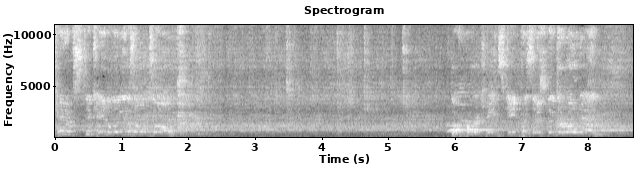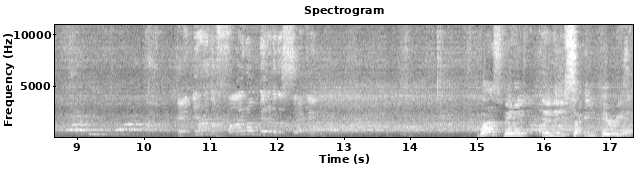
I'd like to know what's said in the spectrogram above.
Cavs stick handling Giants gain possession in their own end. And near the final minute of the second. Last minute in the second period.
